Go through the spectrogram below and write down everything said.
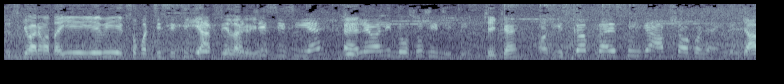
जिसके बारे में बताइए ये भी 125 सीसी की आरसी लग रही है। सीसी है पहले वाली 200 सीसी थी। ठीक है। और इसका प्राइस सुन के आप शॉक हो जाएँगे। क्या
